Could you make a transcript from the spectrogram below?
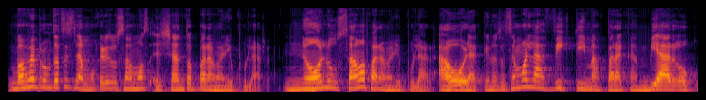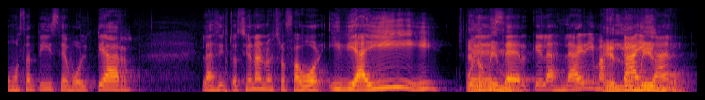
vos me preguntaste si las mujeres usamos el llanto para manipular. No lo usamos para manipular. Ahora, que nos hacemos las víctimas para cambiar o como Santi dice, voltear la situación a nuestro favor. Y de ahí puede ser que las lágrimas Es lo caigan. mismo.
